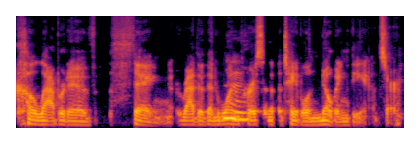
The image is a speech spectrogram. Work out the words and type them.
collaborative thing rather than one mm-hmm. person at the table knowing the answer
